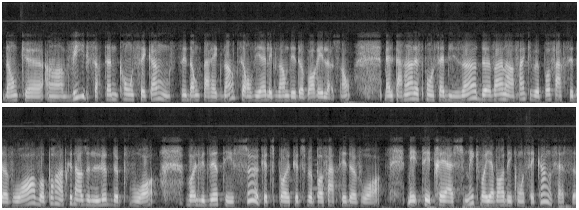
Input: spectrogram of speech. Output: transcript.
Donc, euh, en vivre certaines conséquences. T'sais. Donc, par exemple, si on vient à l'exemple des devoirs et leçons, ben, le parent responsabilisant, devant l'enfant qui veut pas faire ses devoirs, va pas rentrer dans une lutte de pouvoir, va lui dire, t'es sûr que tu peux, que tu veux pas faire tes devoirs, mais t'es prêt à assumer qu'il va y avoir des conséquences à ça.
